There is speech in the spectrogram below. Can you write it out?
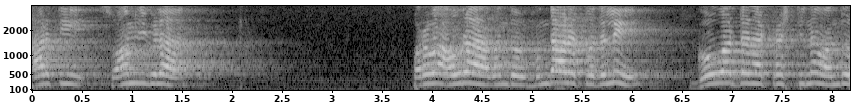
ಭಾರತಿ ಸ್ವಾಮೀಜಿಗಳ ಪರವ ಅವರ ಒಂದು ಮುಂದಾಳತ್ವದಲ್ಲಿ ಗೋವರ್ಧನ ಟ್ರಸ್ಟಿನ ಒಂದು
